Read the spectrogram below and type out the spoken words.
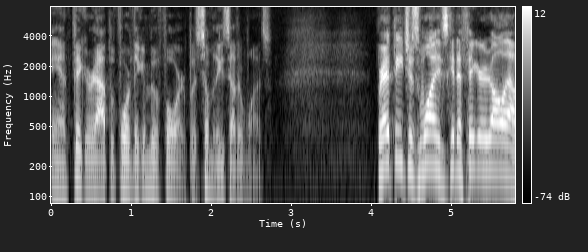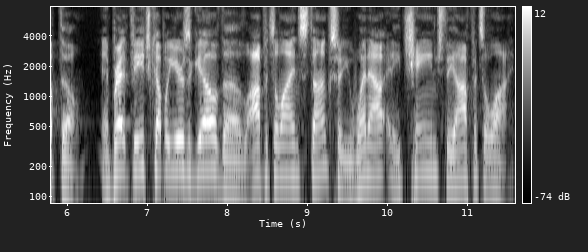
and figure out before they can move forward with some of these other ones. Brett Veach is one. He's going to figure it all out though. And Brett Veach, a couple years ago, the offensive line stunk, so he went out and he changed the offensive line.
